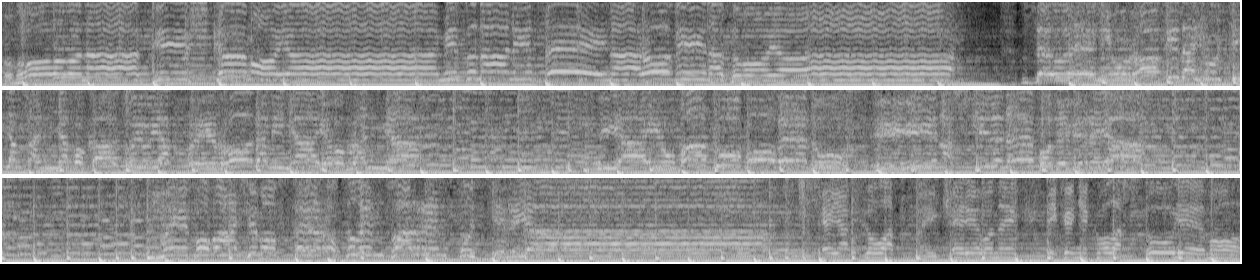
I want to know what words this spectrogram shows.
Головна фішка моя, міцна ліцейна родина своя. Зелені уроки дають дітям знання, показую, як природа сузір'я. Ще як класний керівник, пікнік влаштуємо,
